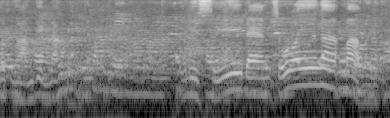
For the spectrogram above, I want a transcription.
งดงามยิ่งนักอันนี้สีแดงสวยงามมากเลยนะครับ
